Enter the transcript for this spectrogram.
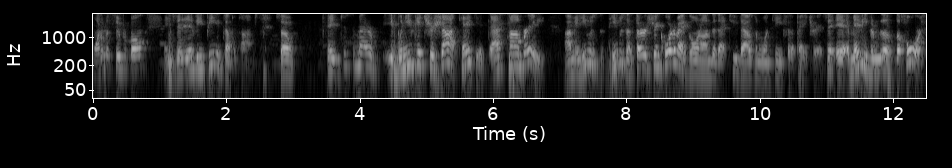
won him a Super Bowl, and he's been an MVP a couple times. So it's just a matter of when you get your shot, take it. That's Tom Brady. I mean, he was he was the third string quarterback going on to that 2001 team for the Patriots, it, it- maybe even the, the fourth.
